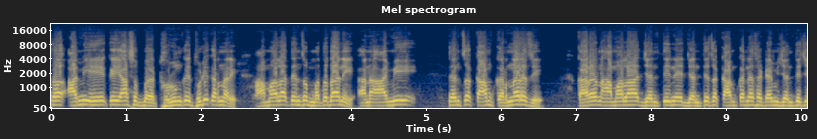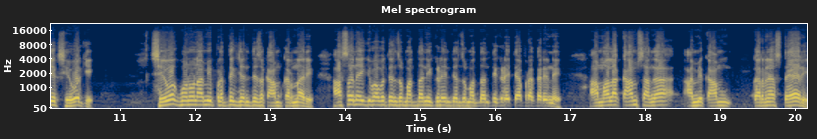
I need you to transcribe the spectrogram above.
तर आम्ही हे काही असं ब- ठरवून काही थोडी करणार आहे. आम्हाला त्यांचं मतदान आहे आणि आम्ही त्यांचं काम करणारच आहे. कारण आम्हाला जनतेने जनतेचं काम करण्यासाठी आम्ही जनतेचे एक सेवक आहे. सेवक म्हणून आम्ही प्रत्येक जनतेचं काम करणार आहे. असं नाही की बाबा त्यांचं मतदान इकडे आणि त्यांचं मतदान तिकडे त्या प्रकारे नाही. आम्हाला काम सांगा आम्ही काम करण्यास तयार आहे.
